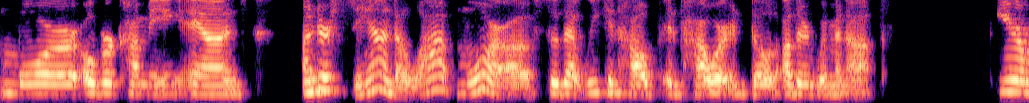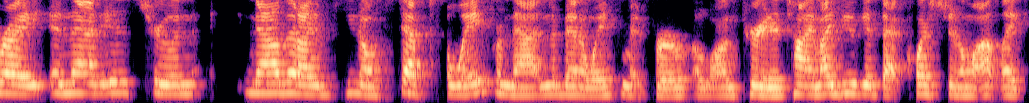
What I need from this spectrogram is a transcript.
more overcoming and understand a lot more of so that we can help empower and build other women up you're right and that is true and now that i've you know stepped away from that and have been away from it for a long period of time i do get that question a lot like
